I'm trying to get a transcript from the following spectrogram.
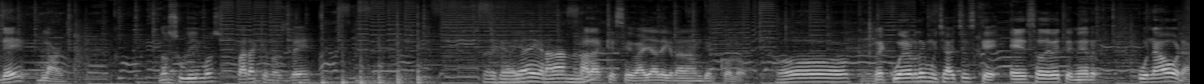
de blanco. Nos subimos para que nos dé, Para que vaya degradando, ¿no? para que se vaya degradando el color. Ok. Recuerden muchachos que eso debe tener una hora.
